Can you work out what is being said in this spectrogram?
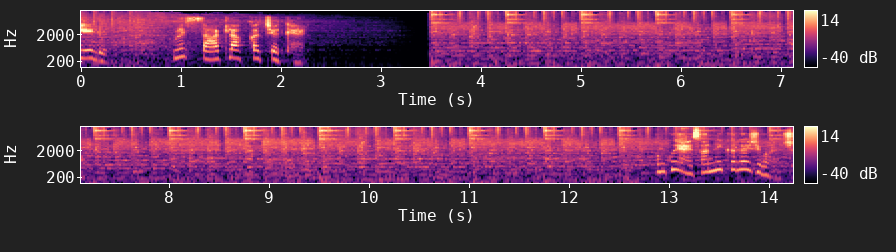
ये लो पूरे साठ लाख का चेक है। हम कोई एहसान नहीं कर रहे शिवांश।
